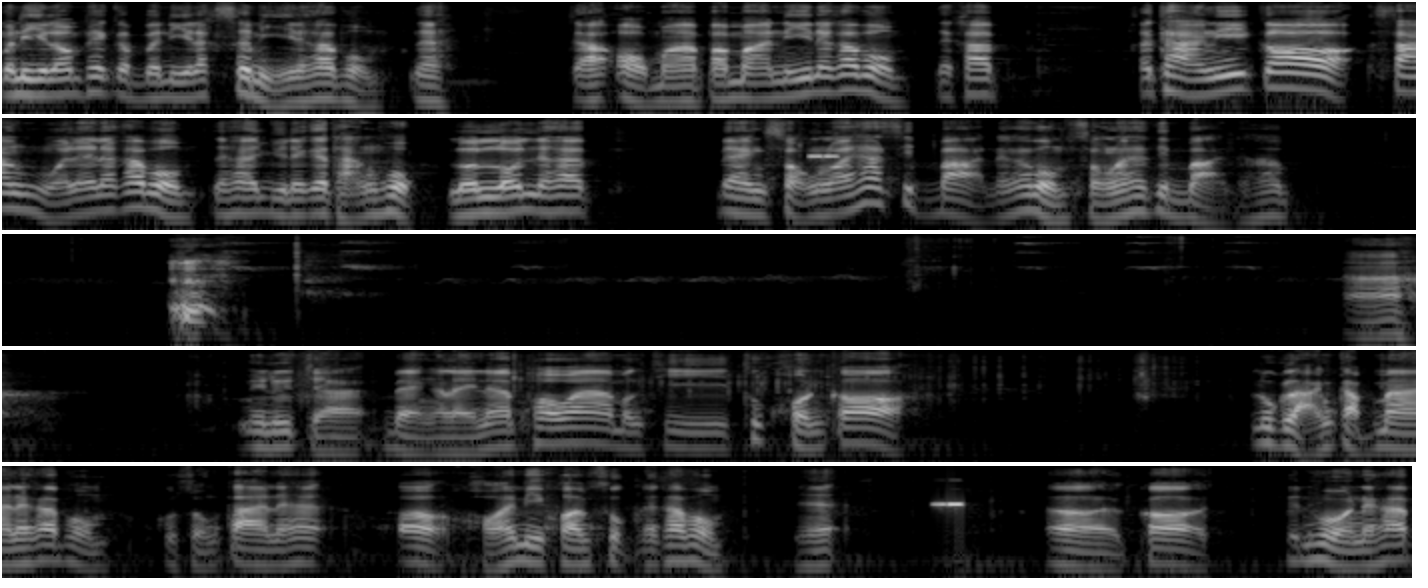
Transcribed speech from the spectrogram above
มณีล้อมเพชรกับมณีลักษมีนะครับผมนะจะออกมาประมาณนี้นะครับผมนะครับ กระถางนี้ก็สร้างหัวเลยนะครับ ผมนะฮะอยู่ในกระถางหกล้นๆนะครับ แบ่ง 250 บาทนะครับผม250 บาทนะครับอ่า ไม่รู้จะแบ่งอะไรนะ เพราะว่าบางทีทุกคนก็ลูกหลานกลับมานะครับ ผมกุศลสงการนะฮะก็ขอให้มีความสุขนะครับ ผมนะฮะเอ่อก็เป็นห่วงนะครับ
